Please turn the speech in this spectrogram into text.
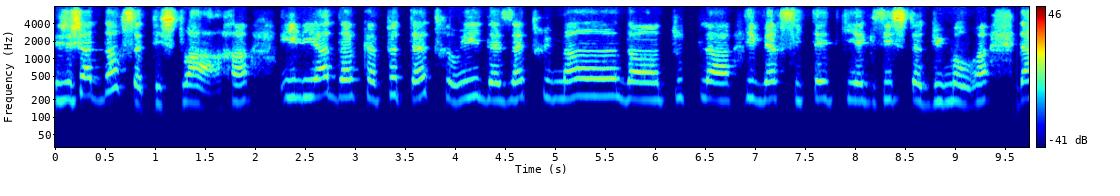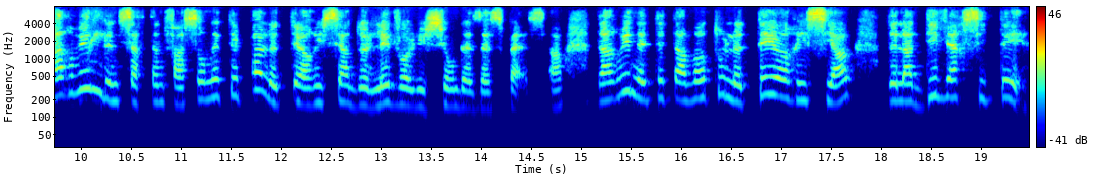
J'adore cette histoire. Hein. Il y a donc peut-être, oui, des êtres humains dans toute la diversité qui existe du monde. Hein. Darwin, d'une certaine façon, n'était pas le théoricien de l'évolution des espèces. Darwin était avant tout le théoricien de la diversité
